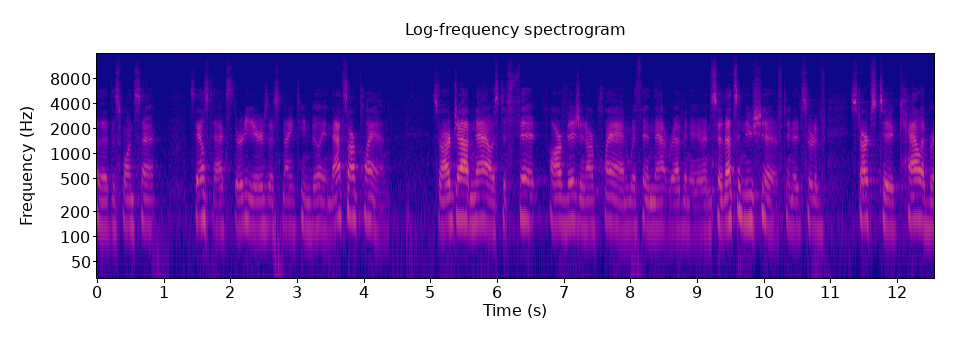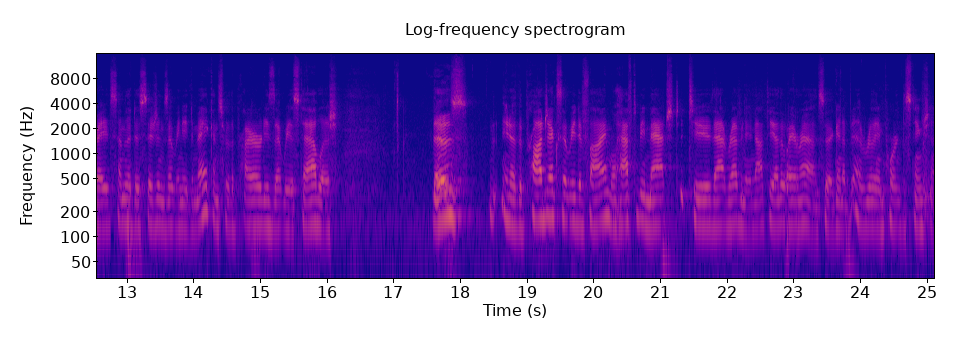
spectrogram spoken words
uh, this one cent sales tax, 30 years, that's 19 billion. That's our plan. So our job now is to fit our vision, our plan within that revenue. And so that's a new shift, and it sort of starts to calibrate some of the decisions that we need to make and sort of the priorities that we establish. Those, you know, the projects that we define will have to be matched to that revenue, not the other way around. So again, a, a really important distinction.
